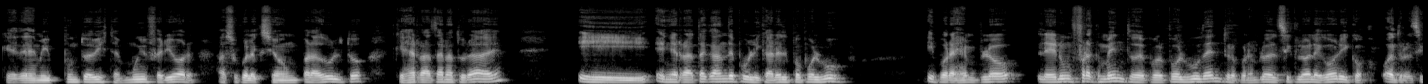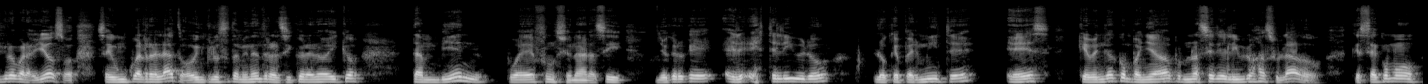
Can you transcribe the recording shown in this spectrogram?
que desde mi punto de vista es muy inferior a su colección para adultos, que es Errata Naturae, y en Errata acaban de publicar el Popol Vuh. Y por ejemplo, leer un fragmento de Popol Vuh dentro, por ejemplo, del ciclo alegórico o dentro del ciclo maravilloso, según cuál relato, o incluso también dentro del ciclo heroico, también puede funcionar así. Yo creo que este libro lo que permite es que venga acompañado por una serie de libros a su lado, que sea como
